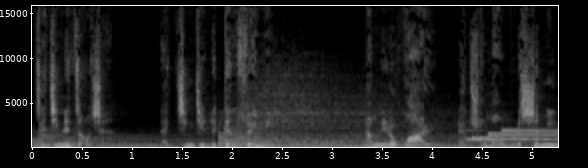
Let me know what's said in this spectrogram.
在今天早晨来紧紧的跟随你，让你的话语来充满我们的生命，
